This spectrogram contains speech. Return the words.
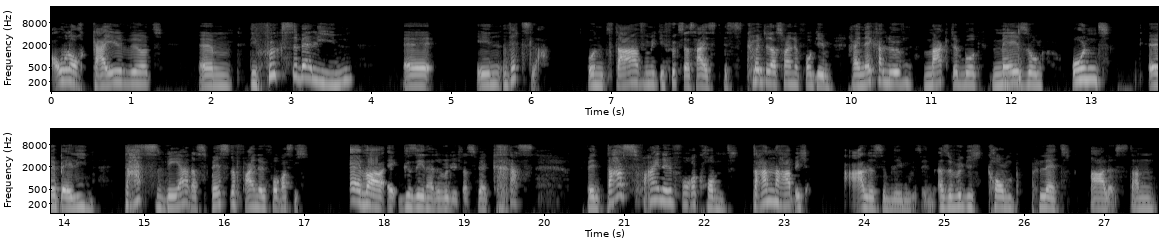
auch noch geil wird. Ähm, die Füchse Berlin äh, in Wetzlar. Und da für mich die Füchse, das heißt, es könnte das Final vorgeben. Rhein-Neckar-Löwen, Magdeburg, Melsung und äh, Berlin. Das wäre das beste Final Four, was ich ever äh, gesehen hätte. Wirklich, das wäre krass. Wenn das Final vorkommt, dann habe ich alles im Leben gesehen. Also wirklich komplett alles. Dann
